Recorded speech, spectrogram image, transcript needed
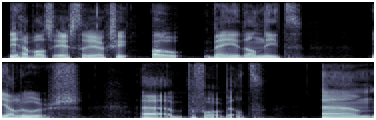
die hebben als eerste reactie: Oh, ben je dan niet jaloers? Bijvoorbeeld. Ehm,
